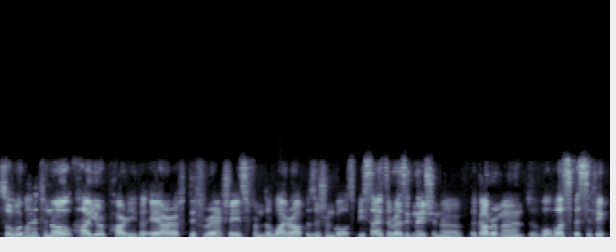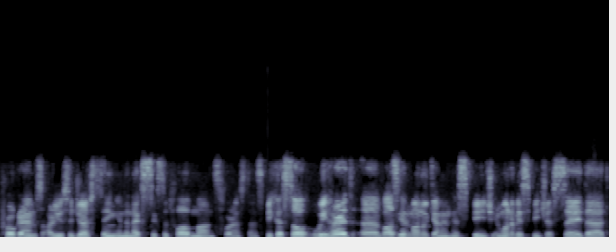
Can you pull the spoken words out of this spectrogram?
so we wanted to know how your party, the ARF, differentiates from the wider opposition goals. Besides the resignation of the government, what, specific programs are you suggesting in the next six to 12 months, for instance? Because so we heard uh, Manukyan in his speech, in one of his speeches, say that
